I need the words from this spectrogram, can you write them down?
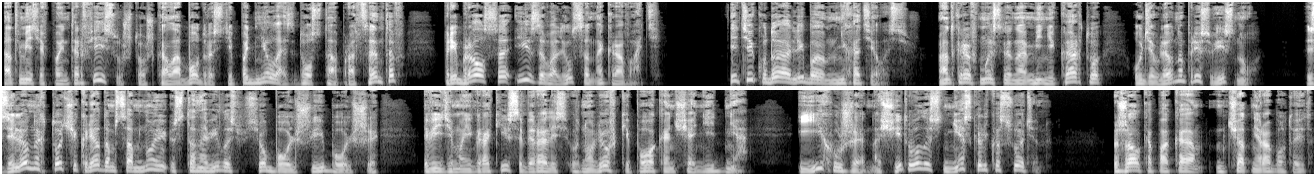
Отметив по интерфейсу, что шкала бодрости поднялась до 100%, прибрался и завалился на кровать. Идти куда-либо не хотелось. Открыв мысленно мини-карту, удивленно присвистнул. Зеленых точек рядом со мной становилось все больше и больше. Видимо, игроки собирались в нулевке по окончании дня. И их уже насчитывалось несколько сотен. Жалко, пока чат не работает.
